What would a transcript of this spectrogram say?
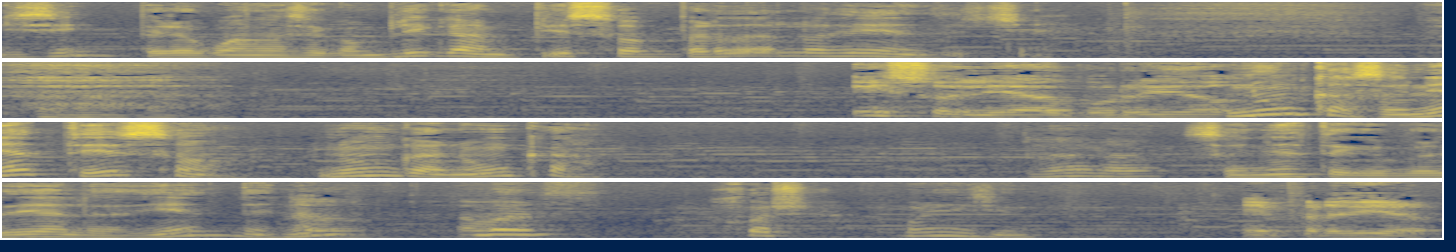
Y sí, pero cuando se complica empiezo a perder los dientes, che. Eso le ha ocurrido. ¿Nunca soñaste eso? ¿Nunca, nunca? no. no. ¿Soñaste que perdías los dientes, no? No, jamás. bueno, joya, buenísimo. He perdido.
